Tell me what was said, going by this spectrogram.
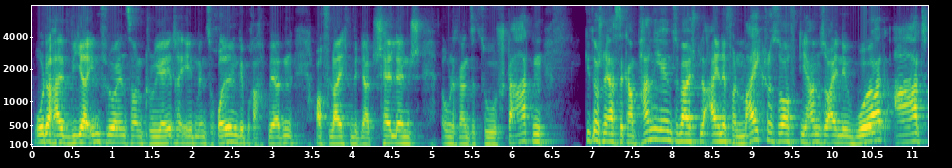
oder halt via Influencer und Creator eben ins Rollen gebracht werden, auch vielleicht mit einer Challenge, um das Ganze zu starten. Gibt auch schon erste Kampagnen, zum Beispiel eine von Microsoft, die haben so eine Word Art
